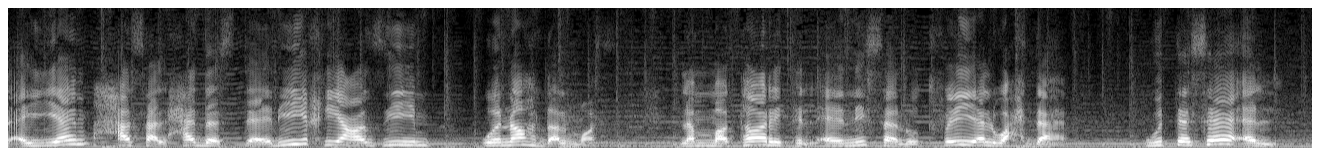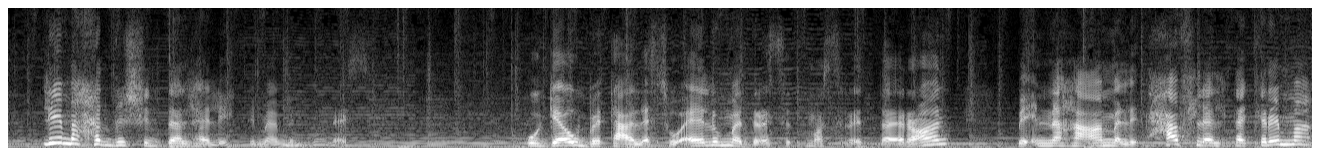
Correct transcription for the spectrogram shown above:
أيام حصل حدث تاريخي عظيم ونهضة لمصر لما طارت الآنسة لطفية لوحدها وتساءل ليه ما حدش ادالها الاهتمام المناسب؟ وجاوبت على سؤاله مدرسة مصر الطيران بإنها عملت حفلة لتكريمها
